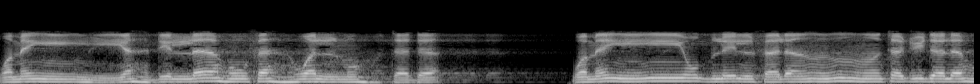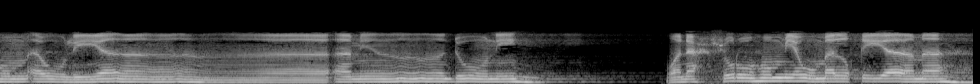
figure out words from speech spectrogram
ومن يهد الله فهو المهتد ومن يضلل فلن تجد لهم أولياء من دونه ونحشرهم يوم القيامة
